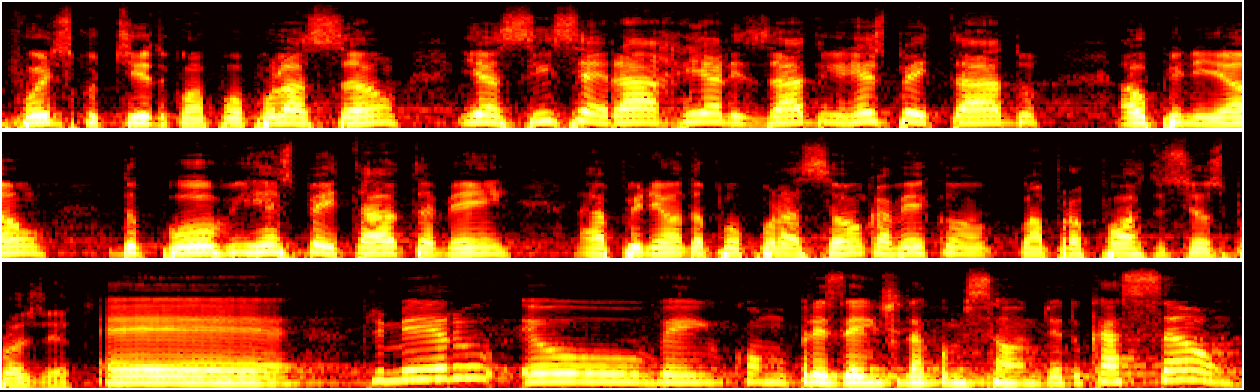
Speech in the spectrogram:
Foi discutido com a população e assim será realizado e respeitado a opinião do povo e respeitado também a opinião da população com, com a proposta dos seus projetos. É, primeiro, eu venho como presidente da Comissão de Educação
